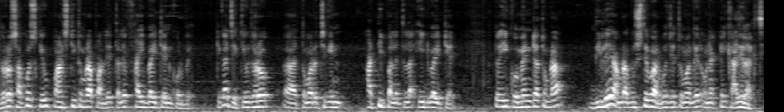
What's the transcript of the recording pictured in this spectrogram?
ধরো সাপোজ কেউ পাঁচটি তোমরা পারলে, তাহলে ফাইভ বাই টেন করবে, ঠিক আছে? কেউ ধরো তোমার হচ্ছে কি আটটি পারলে, তাহলে এইট বাই টেন তো এই কমেন্টটা তোমরা দিলে আমরা বুঝতে পারব যে তোমাদের অনেকটাই কাজে লাগছে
